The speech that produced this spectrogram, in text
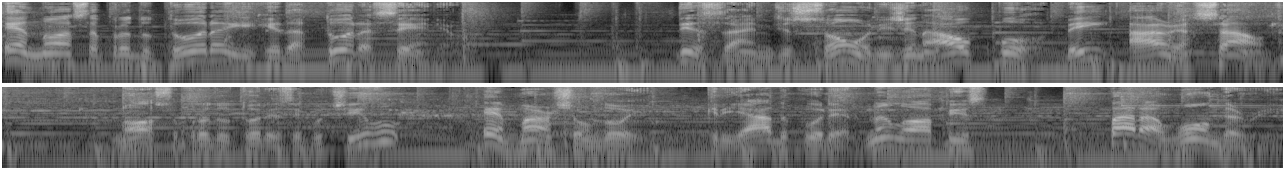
é nossa produtora e redatora sênior. Design de som original por Bay Area Sound. Nosso produtor executivo é Marshall Louis. criado por Hernan Lopes para Wondery.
